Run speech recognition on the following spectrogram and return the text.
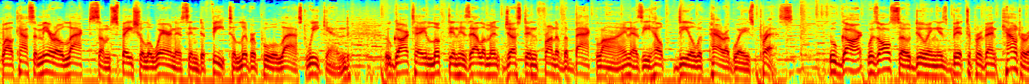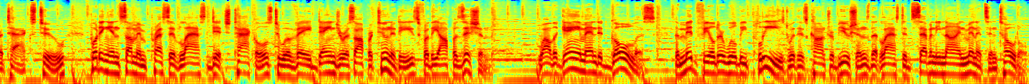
While Casemiro lacked some spatial awareness in defeat to Liverpool last weekend, Ugarte looked in his element just in front of the back line as he helped deal with Paraguay's press. Ugarte was also doing his bit to prevent counterattacks too, putting in some impressive last-ditch tackles to evade dangerous opportunities for the opposition. While the game ended goalless, the midfielder will be pleased with his contributions that lasted 79 minutes in total.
